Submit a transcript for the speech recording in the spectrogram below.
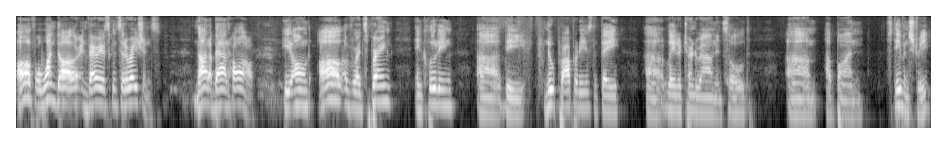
All for $1 and various considerations. Not a bad haul. He owned all of Red Spring, including uh, the new properties that they uh, later turned around and sold um, up on Stephen Street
